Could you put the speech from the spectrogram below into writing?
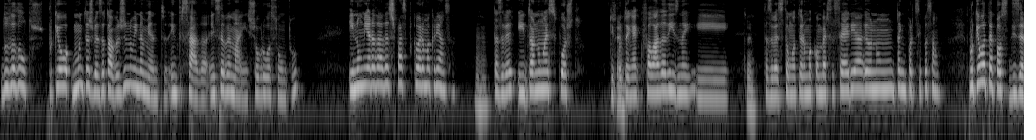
dos adultos. Porque eu, muitas vezes, eu estava genuinamente interessada em saber mais sobre o assunto e não me era dado esse espaço porque eu era uma criança. Uhum. Estás a ver? E então não é suposto. Tipo, Sim. eu tenho é que falar da Disney e Sim. Estás a ver? Se estão a ter uma conversa séria, eu não tenho participação. Porque eu até posso dizer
